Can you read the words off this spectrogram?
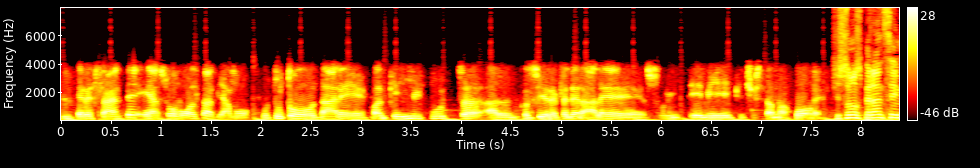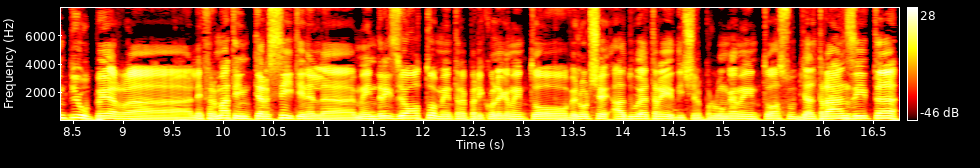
interessante e a sua volta abbiamo potuto dare qualche input al consigliere federale sui temi che ci stanno a cuore. Ci sono speranze in più per uh, le fermate intercity nel Mendrisiotto, mentre per il collegamento veloce A2 a 13, il prolungamento a sud al transit,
